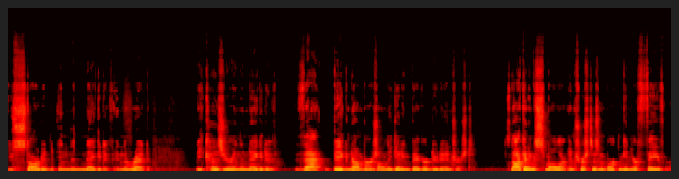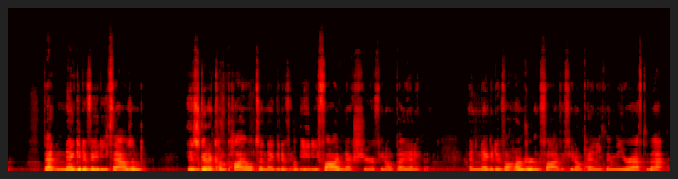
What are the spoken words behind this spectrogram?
You started in the negative, in the red. Because you're in the negative, that big number is only getting bigger due to interest. It's not getting smaller. Interest isn't working in your favor. That negative 80,000 is going to compile to negative 85 next year if you don't pay anything, and negative 105 if you don't pay anything the year after that.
